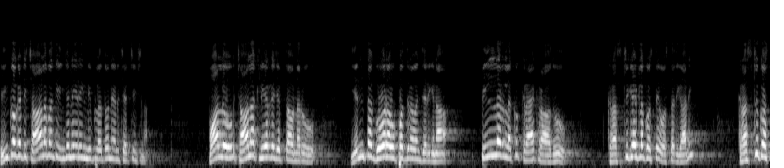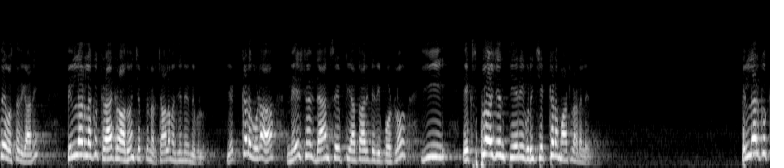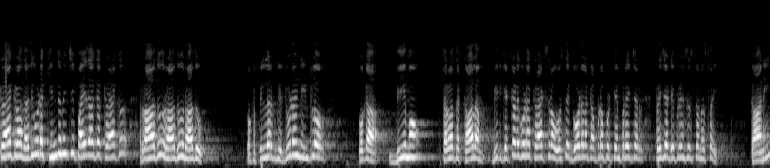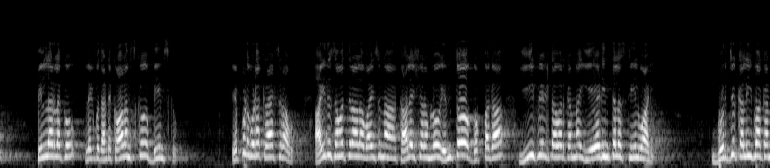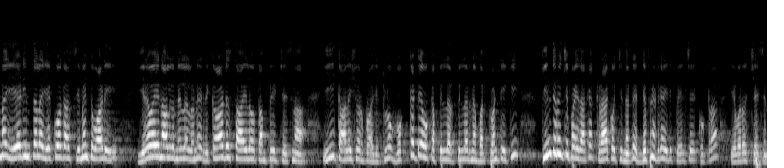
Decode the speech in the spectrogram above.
ఇంకొకటి చాలామంది ఇంజనీరింగ్ నిపుణులతో నేను చర్చించిన. వాళ్ళు చాలా క్లియర్గా చెప్తా ఉన్నారు ఎంత ఘోర ఉపద్రవం జరిగినా పిల్లర్లకు క్రాక్ రాదు. క్రస్ట్ గేట్లకు వస్తే వస్తుంది కానీ క్రస్ట్కి వస్తే వస్తుంది కానీ పిల్లర్లకు క్రాక్ రాదు అని చెప్తున్నారు చాలామంది ఇంజనీరింగ్ నిపుణులు. ఎక్కడ కూడా నేషనల్ డ్యామ్ సేఫ్టీ అథారిటీ రిపోర్ట్లో ఈ ఎక్స్ప్లోజన్ థియరీ గురించి ఎక్కడ మాట్లాడలేదు. పిల్లర్కు క్రాక్ రాదు. అది కూడా కింద నుంచి పైదాకా క్రాక్ రాదు రాదు రాదు. ఒక పిల్లర్కు మీరు చూడండి ఇంట్లో ఒక భీమం తర్వాత కాలం వీటికి ఎక్కడ కూడా క్రాక్స్ రావు. వస్తే గోడలకు అప్పుడప్పుడు టెంపరేచర్ ప్రెషర్ డిఫరెన్సెస్తో వస్తాయి. కానీ పిల్లర్లకు లేకపోతే అంటే కాలమ్స్కు బీమ్స్కు ఎప్పుడు కూడా క్రాక్స్ రావు. ఐదు సంవత్సరాల వయసున్న కాళేశ్వరంలో ఎంతో గొప్పగా ఈఫిల్ టవర్ కన్నా ఏడింతల స్టీల్ వాడి. బుర్జ్ ఖలీఫా కన్నా ఏడింతల ఎక్కువగా సిమెంట్ వాడి ఇరవై నాలుగు నెలల్లోనే రికార్డు స్థాయిలో కంప్లీట్ చేసిన ఈ కాళేశ్వరం ప్రాజెక్టులో ఒక్కటే ఒక పిల్లర్ పిల్లర్ నెంబర్ ట్వంటీకి కింది నుంచి పైదాకా క్రాక్ వచ్చిందంటే డెఫినెట్గా ఇది పేల్చే కుట్ర ఎవరో చేసిండ్రు.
